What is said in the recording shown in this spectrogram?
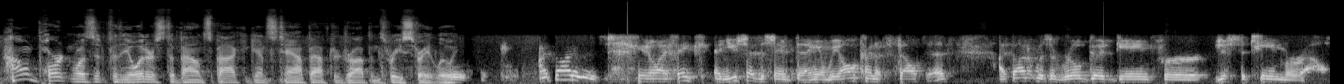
How important was it for the Oilers to bounce back against Tampa after dropping three straight, Louie? I thought it was, you know, I think, and you said the same thing, and we all kind of felt it. I thought it was a real good game for just the team morale.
